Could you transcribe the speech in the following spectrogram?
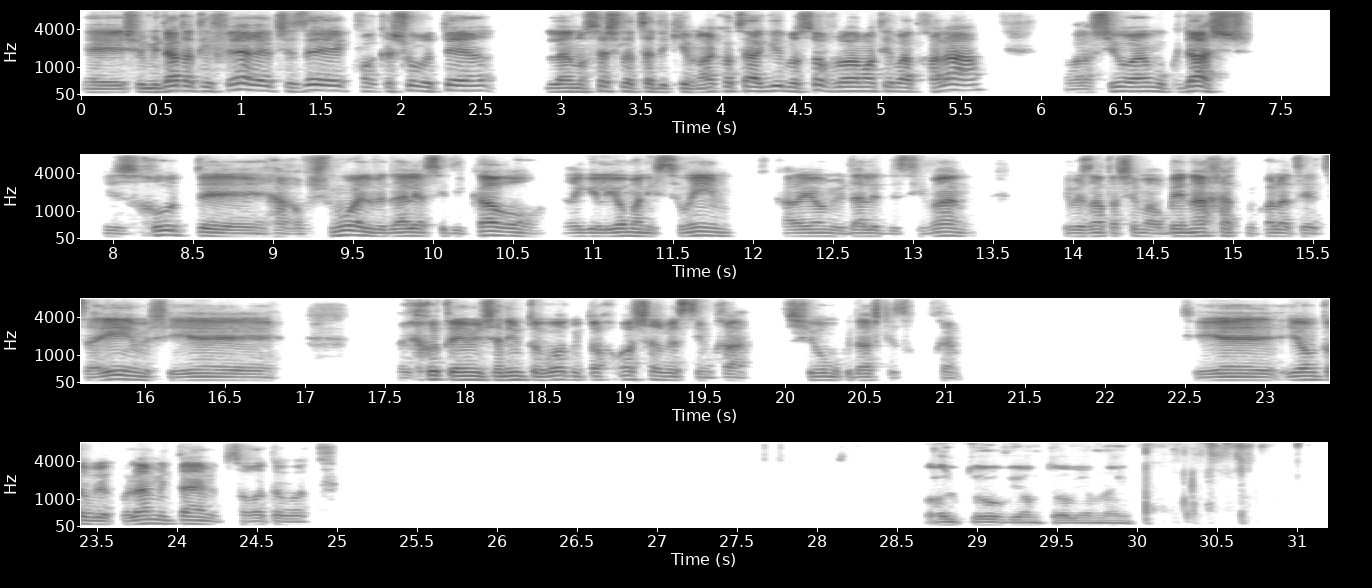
אה, של מידת התפארת, שזה כבר קשור יותר לנושא של הצדיקים. אני רק רוצה להגיד בסוף, לא אמרתי בהתחלה, אבל השיעור היום מוקדש בזכות uh, הרב שמואל ודליה סידיקרו, רגל יום הנישואים, חל היום י"ד בסיוון, שיהיה בעזרת השם הרבה נחת מכל הצאצאים, ושיהיה אריכות ימים ושנים טובות מתוך עושר ושמחה. שיעור מוקדש לזכותכם. שיהיה יום טוב לכולם בינתיים ובשורות טובות. כל טוב, יום טוב, יום נעים.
